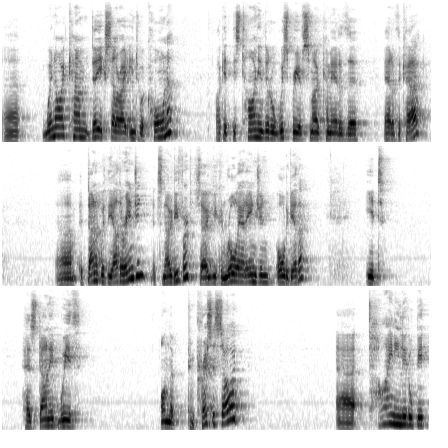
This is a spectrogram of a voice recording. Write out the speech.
Uh, when I come deaccelerate into a corner, I get this tiny little whispery of smoke come out of the out of the car. Um, it done it with the other engine. It's no different. So you can rule out engine altogether. It has done it with on the compressor side, a tiny little bit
